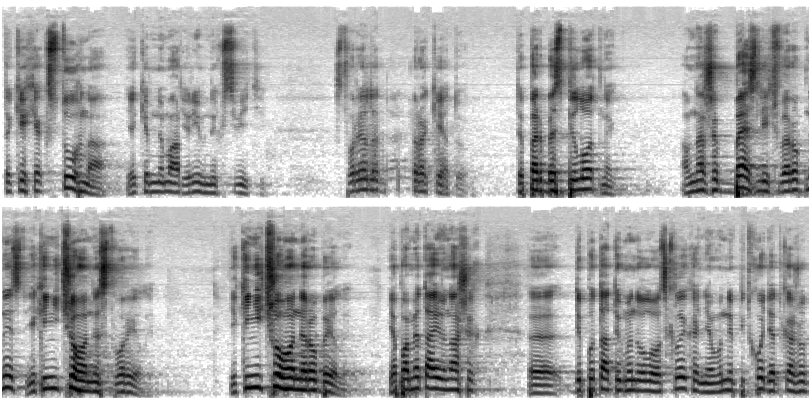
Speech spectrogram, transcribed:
таких як Стугна, яким немає рівних в світі. Створили ракету. Тепер безпілотник. А в нас же безліч виробництв, які нічого не створили, які нічого не робили. Я пам'ятаю наших е, депутатів минулого скликання, вони підходять, кажуть,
